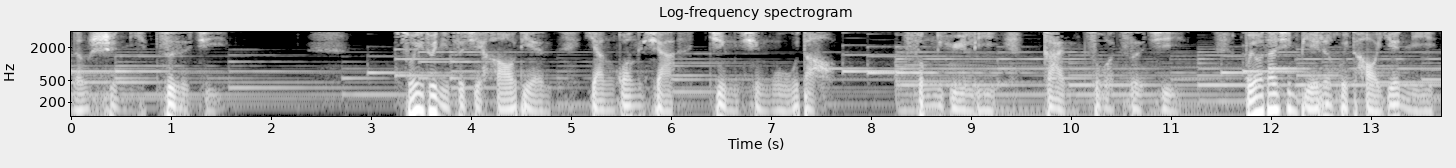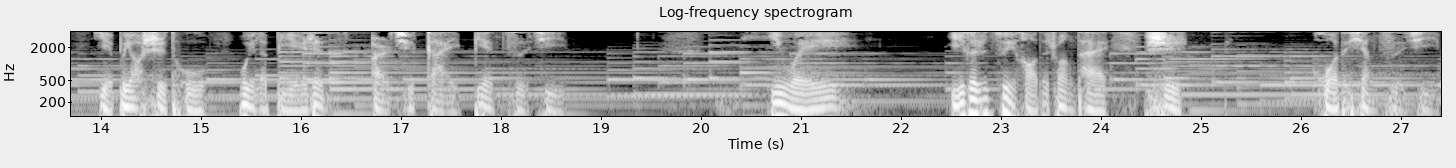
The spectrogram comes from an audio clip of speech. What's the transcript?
能是你自己。所以对你自己好点，阳光下尽情舞蹈，风雨里敢做自己。不要担心别人会讨厌你，也不要试图为了别人而去改变自己。因为一个人最好的状态是。活得像自己，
